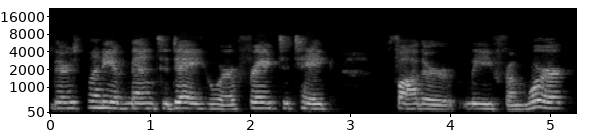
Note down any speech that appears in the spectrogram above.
there's plenty of men today who are afraid to take father leave from work,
